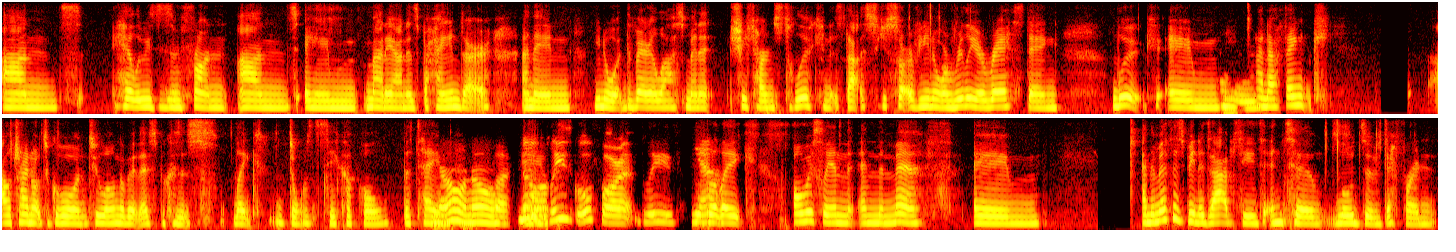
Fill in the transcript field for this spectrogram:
and Heloise is in front and um, Marianne is behind her, and then you know at the very last minute she turns to look, and it's that sort of you know a really arresting look. Um, Mhm. and I think I'll try not to go on too long about this because it's like don't want to take up all the time. No, no. But, No, um, please go for it, please. Yeah. but like obviously in the, in the myth, um, and the myth has been adapted into loads of different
